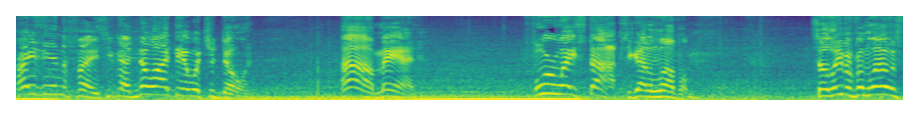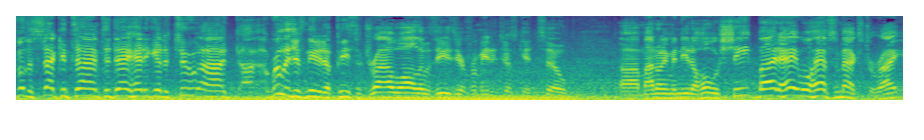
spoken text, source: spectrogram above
crazy in the face. You got no idea what you're doing. Oh man, four-way stops. You gotta love them. So leaving from Lowe's for the second time today, had to get a two, uh, I really just needed a piece of drywall. It was easier for me to just get two. Um, I don't even need a whole sheet, but hey, we'll have some extra, right?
